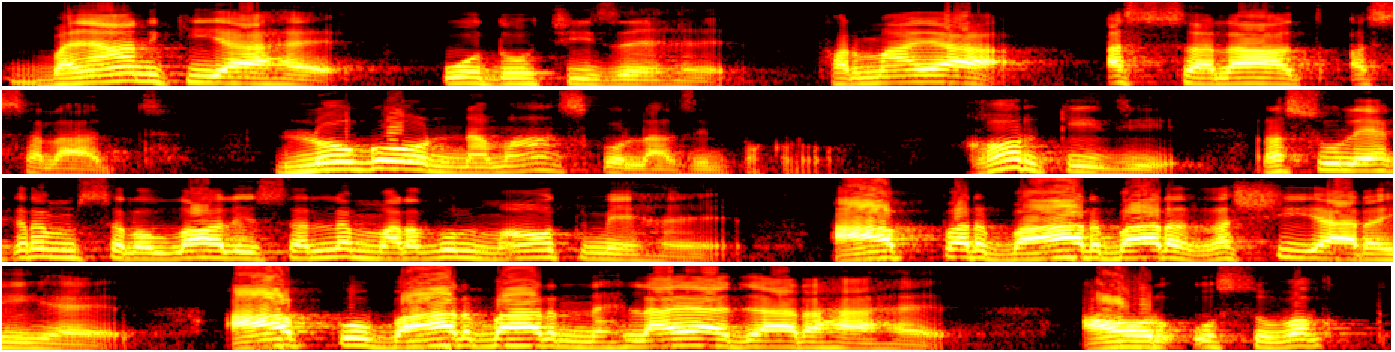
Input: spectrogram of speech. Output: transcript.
بیان کیا ہے، وہ دو چیزیں ہیں۔ فرمایا، الصلاة الصلاة۔ لوگو نماز کو لازم پکڑو۔ غور کیجیے، رسول اکرم صلی اللہ علیہ وسلم مرض الموت میں ہیں۔ آپ پر بار بار غشی آ رہی ہے۔ آپ کو بار بار نہلایا جا رہا ہے۔ اور اس وقت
